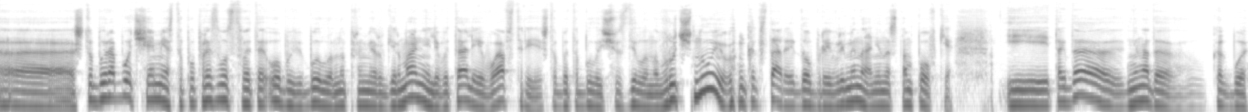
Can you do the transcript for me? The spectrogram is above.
Э, чтобы рабочее место по производству этой обуви было, например, в Германии или в Италии, в Австрии, чтобы это было еще сделано вручную, как в старые добрые времена, а не на штамповке. И тогда не надо как бы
